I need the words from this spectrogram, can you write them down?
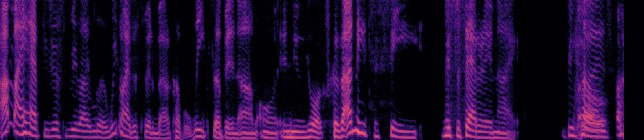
I might have to just be like, look, we're gonna have to spend about a couple weeks up in um on in New York because I need to see Mr. Saturday Night because oh.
